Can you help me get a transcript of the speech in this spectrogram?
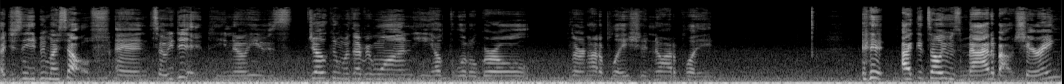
I just need to be myself. And so he did. You know, he was joking with everyone. He helped the little girl learn how to play. She didn't know how to play. I could tell he was mad about sharing,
